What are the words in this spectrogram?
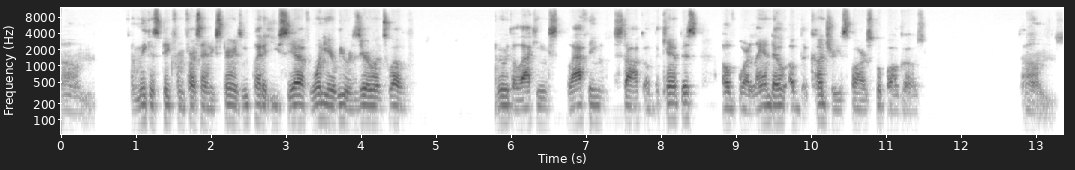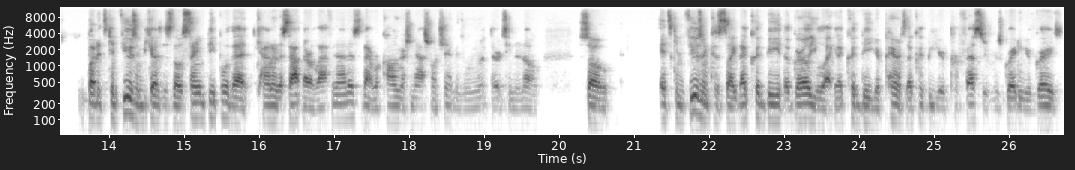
Um, and we can speak from firsthand experience. We played at UCF. One year we were zero and twelve. We were the lacking laughing stock of the campus of Orlando of the country as far as football goes. Um, but it's confusing because it's those same people that counted us out that were laughing at us that were calling us national champions when we went 13 and 0. So it's confusing because like that could be the girl you like, that could be your parents, that could be your professor who's grading your grades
